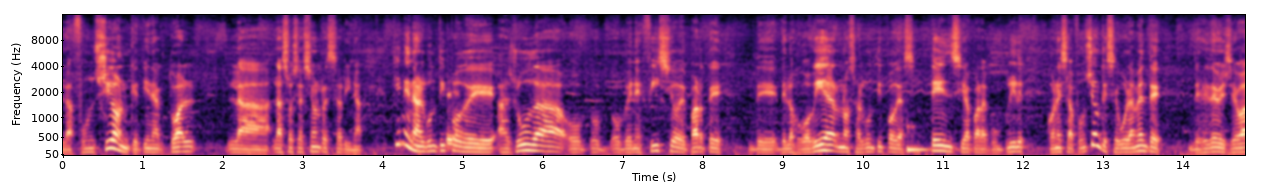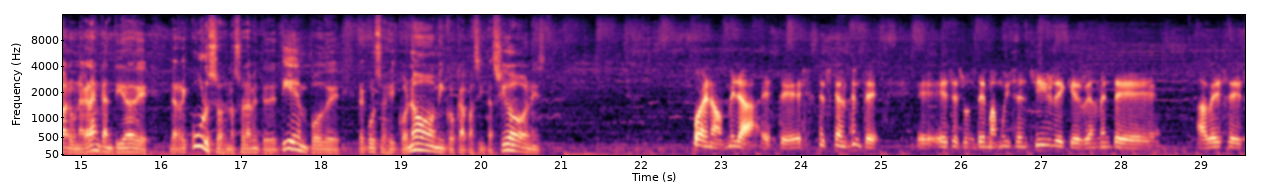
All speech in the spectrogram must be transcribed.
la función que tiene actual la, la Asociación Resarina, ¿Tienen algún tipo de ayuda o, beneficio de parte de, los gobiernos, algún tipo de asistencia para cumplir con esa función que seguramente les debe llevar una gran cantidad de, recursos, no solamente de tiempo, de recursos económicos, capacitaciones? Bueno, mira, este, realmente eh, ese es un tema muy sensible que realmente a veces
